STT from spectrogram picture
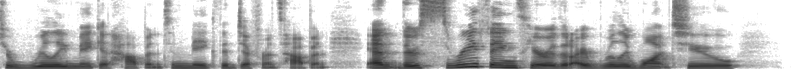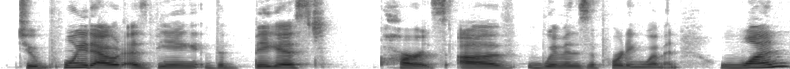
to really make it happen, to make the difference happen. And there's three things here that I really want to to point out as being the biggest parts of women supporting women. One,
